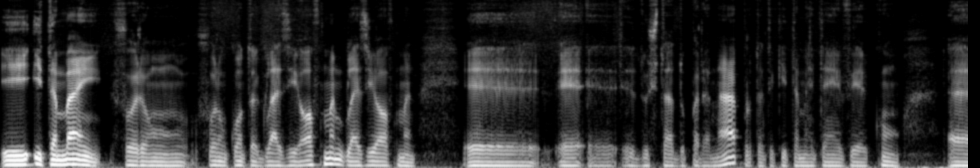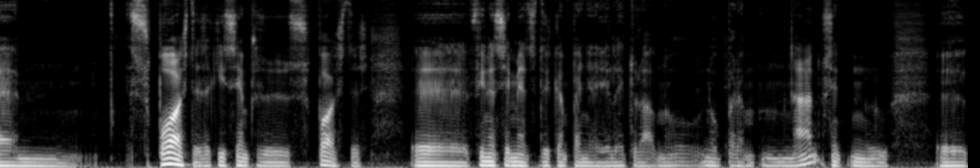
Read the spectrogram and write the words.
E, e também foram, foram contra Gleisi Hoffmann. Gleisi Hoffmann é, é, é, do estado do Paraná, portanto aqui também tem a ver com um, supostas, aqui sempre supostas, eh, financiamentos de campanha eleitoral no, no Paraná, no, eh,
